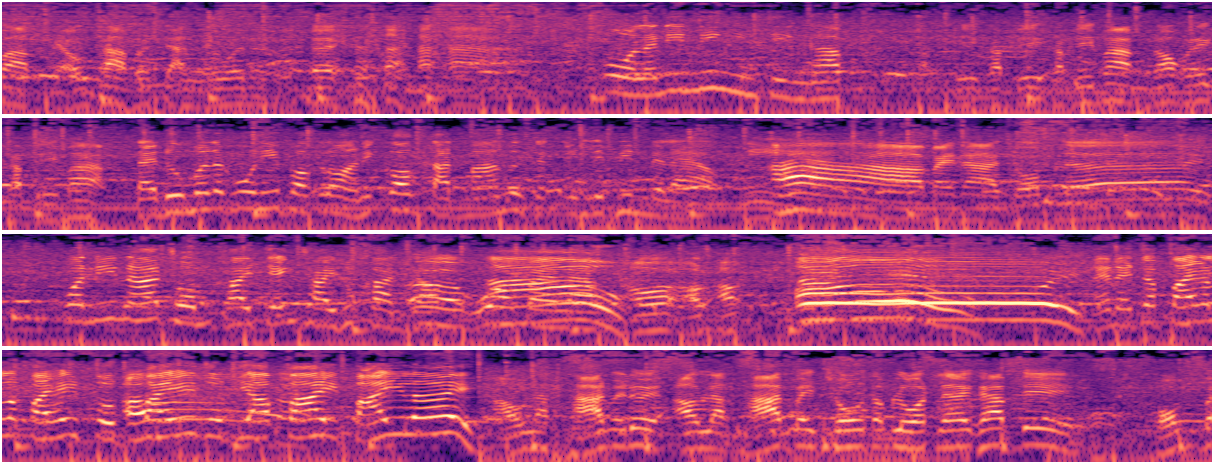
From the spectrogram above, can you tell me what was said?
ฝากแถวท่าประจันเลยวะนะเฮ้ยโอ้แล้วนี่นิ่งจริง ๆ ครับ นี่ขับดีขับดีมากน้องคนนี้ขับดีมาก แต่ดูเมื่อสักครู่นี้พอกระหว่างนี้กล้องตัดมาเมื่อจะกินลิปบินไปแล้วนี่อ่าไม่น่าชมเลย วันนี้นะชมใครเจ๊งชัยทุกคันเอครับอว่าไปแล้วเอาเอาเอาโอ้ย ไหนๆจะไปก็ต้องไปให้สุดเอา ไปให้สุดอย่าไปไปเลย เอาหลักฐานไปด้วย เอาหลักฐานไปโชว์ตำรวจเลยครับดิผมไป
